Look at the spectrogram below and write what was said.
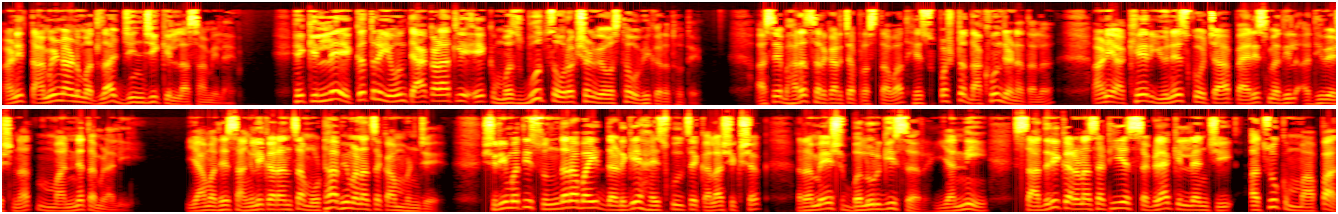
आणि तामिळनाडूमधला जिंजी किल्ला सामील आहे. हे किल्ले एकत्र येऊन त्या काळातली एक मजबूत संरक्षण व्यवस्था उभी करत होते. असे भारत सरकारच्या प्रस्तावात हे स्पष्ट दाखवून देण्यात आलं आणि अखेर युनेस्कोच्या पॅरिसमधील अधिवेशनात मान्यता मिळाली. यामध्ये सांगलीकरांचा मोठा अभिमानाचं काम म्हणजे श्रीमती सुंदराबाई दडगे हायस्कूलचे कला शिक्षक रमेश बलुर्गी सर यांनी सादरीकरणासाठी या सगळ्या किल्ल्यांची अचूक मापात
